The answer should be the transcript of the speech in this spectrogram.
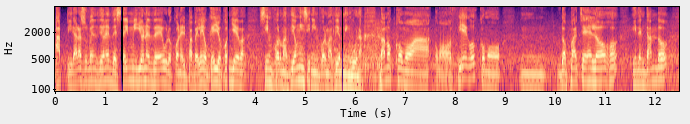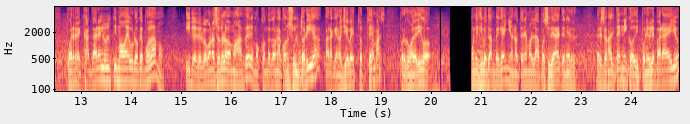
aspirar a subvenciones de 6 millones de euros con el papeleo que ello conlleva, sin formación y sin información ninguna. Vamos como, a, como ciegos, como mmm, dos parches en los ojos, intentando pues rescatar el último euro que podamos. Y desde luego nosotros lo vamos a hacer, hemos contratado una consultoría para que nos lleve estos temas, porque como le digo, en un municipio tan pequeño no tenemos la posibilidad de tener personal técnico disponible para ello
